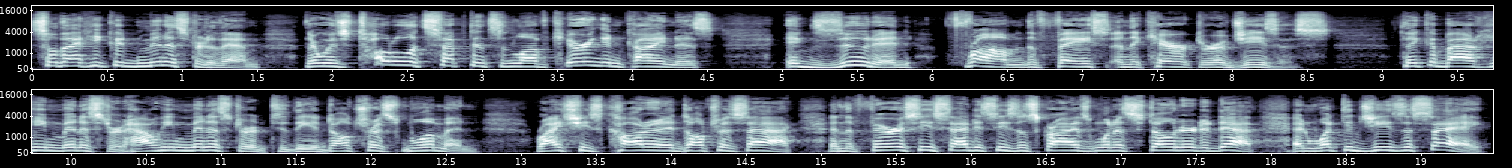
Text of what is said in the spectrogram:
so that he could minister to them. There was total acceptance and love, caring and kindness exuded from the face and the character of Jesus. Think about he ministered, how he ministered to the adulterous woman, right? She's caught in an adulterous act. And the Pharisees, Sadducees, and scribes want to stone her to death. And what did Jesus say?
